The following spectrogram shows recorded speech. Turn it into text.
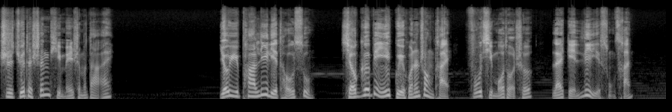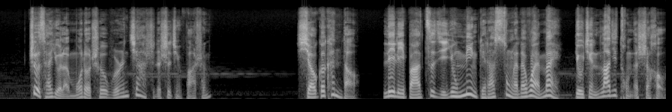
只觉得身体没什么大碍。由于怕丽丽投诉，小哥便以鬼魂的状态扶起摩托车来给丽丽送餐，这才有了摩托车无人驾驶的事情发生。小哥看到丽丽把自己用命给他送来的外卖丢进垃圾桶的时候，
